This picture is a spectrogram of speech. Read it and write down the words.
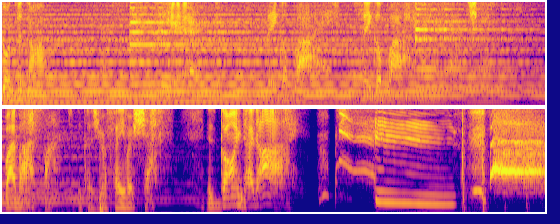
Going to die. Yes. Yes. Say goodbye. Say goodbye. Bye bye, fans, because your favorite chef is going to die. Please. Ah!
